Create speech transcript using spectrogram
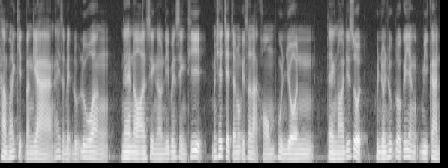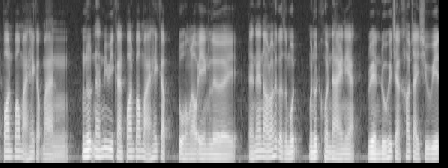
ทำภารกิจบางอย่างให้สำเร็จลุล่วง แน่นอนสิ่งเหล่านี้เป็นสิ่งที่ไม่ใช่เจตจำนงอิสระของหุ่นยนต์ แต่อย่างน้อยที่สุด หุ่นยนต์ทุกตัวก็ยังมีการป้อนเป้าหมายให้กับมัน มนุษย์นั้นไม่มีการป้อนเป้าหมายให้กับตัวของเราเองเลย แต่แน่นอนว่าถ้าเกิดสมมติมนุษย์คนใดเนี่ย เรียนรู้ที่จะเข้าใจชีวิต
